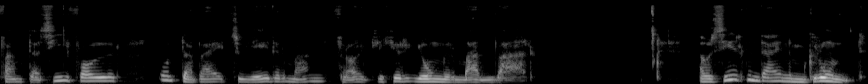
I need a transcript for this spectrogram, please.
fantasievoller und dabei zu jedermann freundlicher junger Mann war. Aus irgendeinem Grund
